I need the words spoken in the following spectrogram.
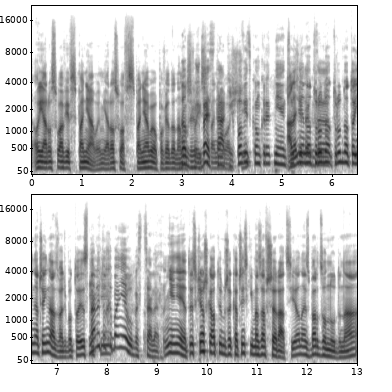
o Jarosławie Wspaniałym. Jarosław Wspaniały opowiada nam Dobrze, o już swojej bez takich. Powiedz konkretnie, co Ale nie, no tak trudno, Za... trudno to inaczej nazwać, bo to jest No ale taki... to chyba nie był bestseller. Nie, nie, to jest książka o tym, że Kaczyński ma zawsze rację. Ona jest bardzo nudna.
